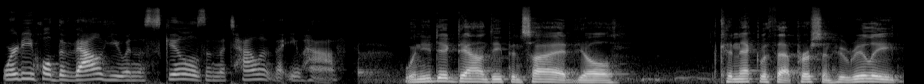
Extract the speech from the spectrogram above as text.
Where do you hold the value and the skills and the talent that you have? When you dig down deep inside, you'll connect with that person who really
